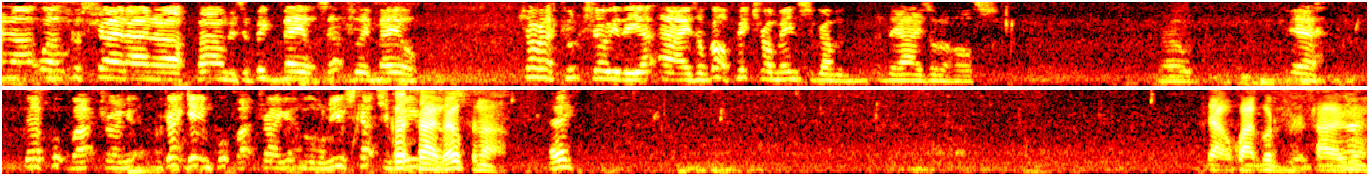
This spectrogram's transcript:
and a half, well, just shy of nine and a half pound. It's a big male. It's actually male. Sorry, I couldn't show you the eyes. I've got a picture on my Instagram of the eyes on a horse. So, yeah, they're put back. Try and get, get him put back. Try and get another one. He was catching. It's got its eyes open, that. Hey, That was quite good for its size, Yeah.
